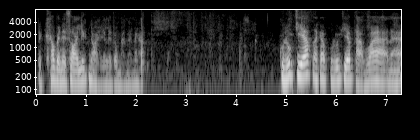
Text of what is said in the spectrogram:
แต่เข้าไปในซอยลึกหน่อยอะไรประมาณนั้นนะครับ คุณลูกเจี๊ยบนะครับ คุณลูกเจี๊ยบถามว่านะฮะ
